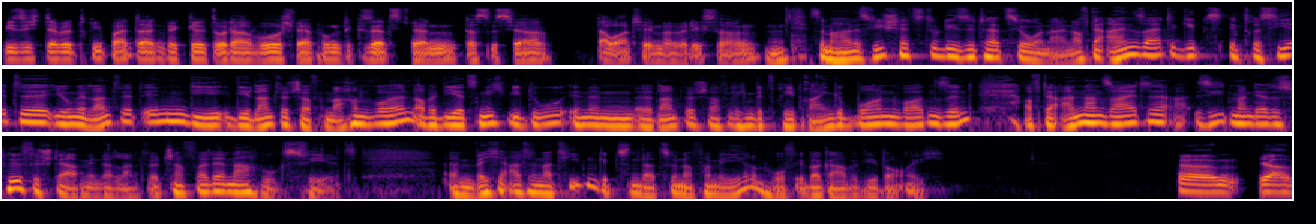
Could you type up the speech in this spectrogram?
wie sich der Betrieb weiterentwickelt oder wo Schwerpunkte gesetzt werden, das ist ja Dauerthema, würde ich sagen. Hm. Sag mal, Hannes, wie schätzt du die Situation ein? Auf der einen Seite gibt's interessierte junge LandwirtInnen, die die Landwirtschaft machen wollen, aber die jetzt nicht wie du in einen äh, landwirtschaftlichen Betrieb reingeboren worden sind. Auf der anderen Seite sieht man ja das Höfesterben in der Landwirtschaft, weil der Nachwuchs fehlt. Ähm, welche Alternativen gibt's denn da zu einer familiären Hofübergabe wie bei euch? Ähm, ja,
